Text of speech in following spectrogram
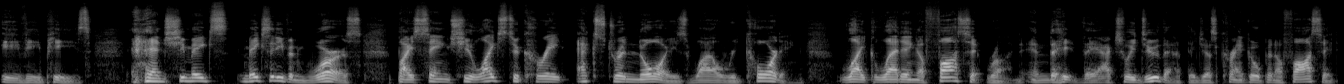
EVPs. And she makes makes it even worse by saying she likes to create extra noise while recording, like letting a faucet run. And they, they actually do that. They just crank open a faucet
